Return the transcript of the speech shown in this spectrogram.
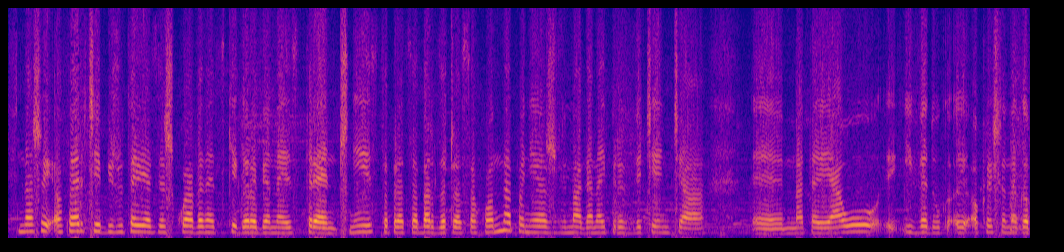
W naszej ofercie biżuteria ze szkła weneckiego robiona jest ręcznie. Jest to praca bardzo czasochłonna, ponieważ wymaga najpierw wycięcia e, materiału i według e, określonego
